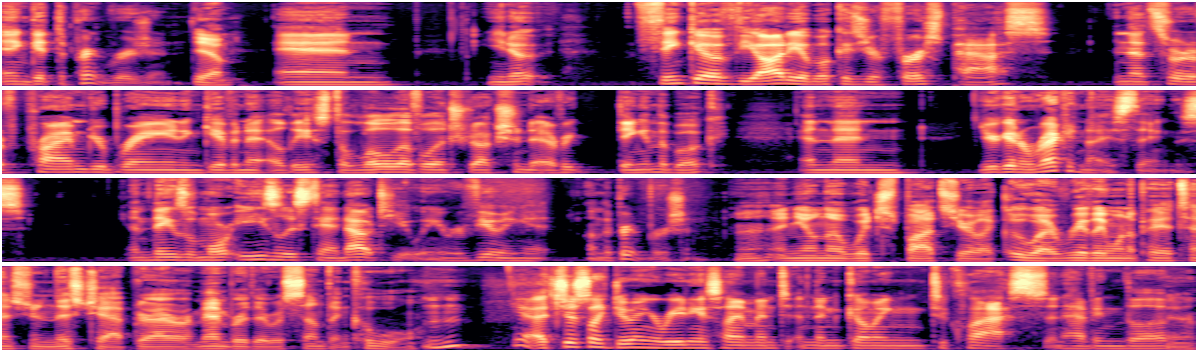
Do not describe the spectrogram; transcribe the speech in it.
and get the print version. Yeah. And you know, think of the audiobook as your first pass, and that sort of primed your brain and given it at least a low level introduction to everything in the book, and then you're going to recognize things. And things will more easily stand out to you when you're reviewing it on the print version. Uh, and you'll know which spots you're like, ooh, I really want to pay attention in this chapter. I remember there was something cool. Yeah, it's just like doing a reading assignment and then going to class and having the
